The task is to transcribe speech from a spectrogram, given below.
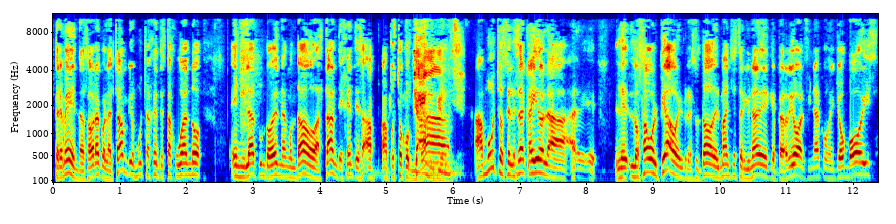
tremendas. Ahora con la Champions, mucha gente está jugando en Ilat.es, me han contado bastante, gente ha, puesto combinar. A muchos se les ha caído la. Eh, los ha golpeado el resultado del Manchester United que perdió al final con el John Boys.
